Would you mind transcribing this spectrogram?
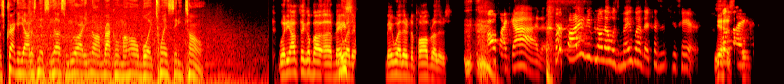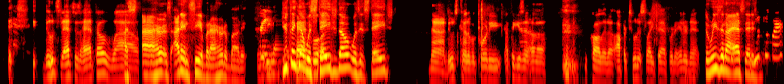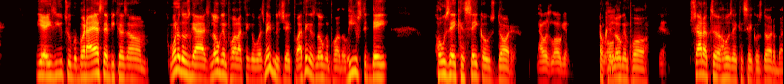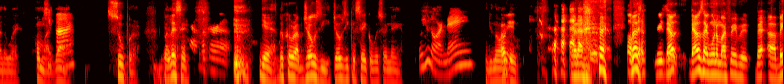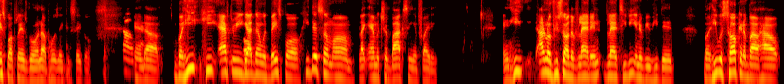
What's cracking, y'all? It's Nipsey Hussle. You already know I'm rocking with my homeboy, Twin City Tone. What do y'all think about uh, Mayweather, Mayweather and the Paul brothers? oh my god! First of all, I didn't even know that was Mayweather because his hair. Yes, But like, dude snatched his hat though. Wow. I heard. I didn't see it, but I heard about it. crazy. You think that was staged though? Was it staged? Nah, dude's kind of a corny. I think he's a uh, you call it an opportunist like that for the internet. The reason I asked that is YouTuber. yeah, he's a YouTuber, but I asked that because um one of those guys, Logan Paul, I think it was, maybe it was Jake Paul. I think it was Logan Paul though. He used to date Jose Canseco's daughter. That was Logan. Okay, Logan. Logan Paul. Yeah. Shout out to Jose Canseco's daughter, by the way. Oh Is my she god, fine? super. But listen, Gotta look her up. yeah, look her up. Josie, Josie Canseco was her name. Well, you know her name. You know Oh, I yeah. do. But uh, Oh, Plus, that that was like one of my favorite uh, baseball players growing up, Jose Canseco. Oh, okay. And uh, but he he after he got done with baseball, he did some um like amateur boxing and fighting. And he, I don't know if you saw the Vlad in, Vlad TV interview he did, but he was talking about how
